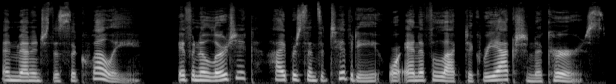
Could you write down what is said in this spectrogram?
and manage the sequelae if an allergic, hypersensitivity, or anaphylactic reaction occurs.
